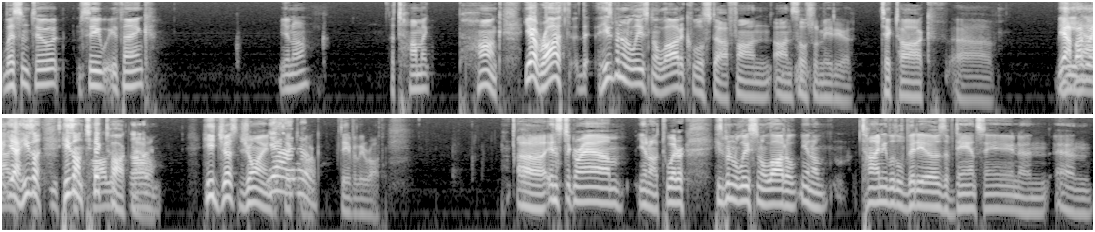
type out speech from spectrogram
listen to it, see what you think. You know, Atomic Punk. Yeah, Roth. He's been releasing a lot of cool stuff on on social media, TikTok. Uh, yeah, He by the way, yeah, he's on He's on TikTok now. He just joined Yeah, TikTok. David Lee Roth. Uh, Instagram, you know, Twitter. He's been releasing a lot of you know tiny little videos of dancing and and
